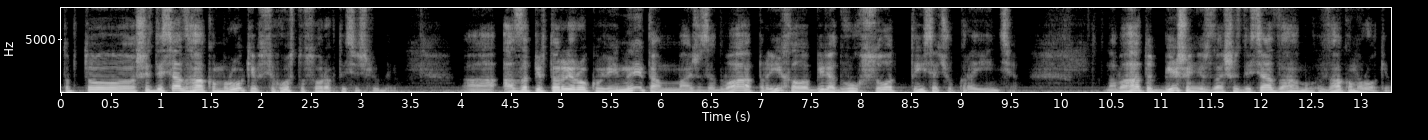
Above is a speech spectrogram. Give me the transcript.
Тобто 60 з гаком років всього 140 тисяч людей. А, за півтори року війни, там майже за два, приїхало біля 200 тисяч українців. Набагато більше, ніж за 60 з гаком- років.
